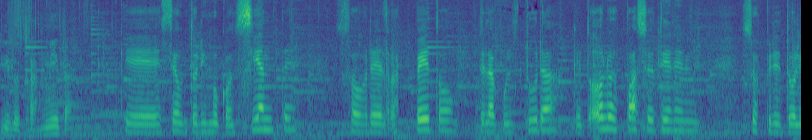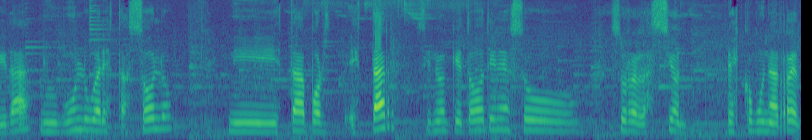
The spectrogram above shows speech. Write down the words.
y lo transmitan. Que sea un turismo consciente sobre el respeto de la cultura, que todos los espacios tienen su espiritualidad, ningún lugar está solo, ni está por estar, sino que todo tiene su, su relación, es como una red.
